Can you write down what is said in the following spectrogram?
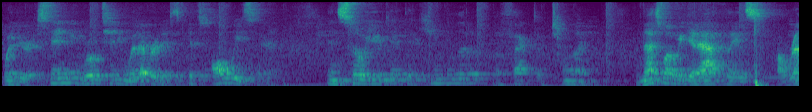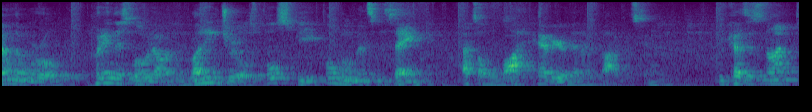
whether you're extending, rotating, whatever it is, it's always there. And so you get the cumulative effect of time. And that's why we get athletes around the world putting this load on, running drills, full speed, full movements, and saying, that's a lot heavier than I thought it was going to be. Because it's not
